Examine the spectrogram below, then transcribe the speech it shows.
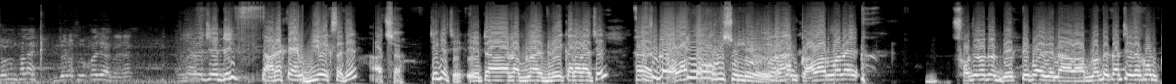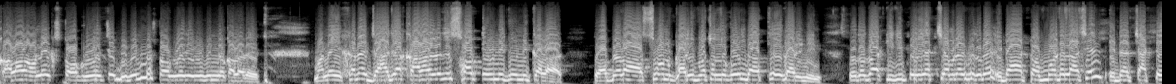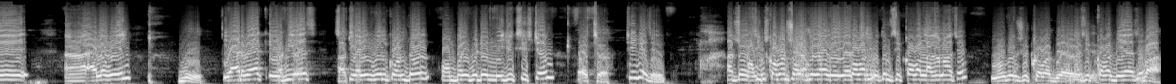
চলুন তাহলে ভিডিওটা শুরু করা যাক। এটি আর একটা ভিএক্স আছে। আচ্ছা। ঠিক আছে এটার আপনার গ্রে কালার আছে। হ্যাঁ কালারটা খুবই সুন্দর। এরকম হ্যাঁ। কালার মানে সচরাচর দেখতে পাওয়া যায় না। আর আপনাদের কাছে এরকম কালার অনেক স্টক রয়েছে বিভিন্ন স্টক রয়েছে বিভিন্ন কালারের মানে এখানে যা যা কালার রয়েছে সব ইউনিক ইউনিক কালার তো আপনারা আসুন গাড়ি পছন্দ করুন তার থেকে গাড়ি নিন। তো দাদা কি কি পেয়ে যাচ্ছে আমরা ভেতরে? এটা টপ মডেল আছে এটা চারটে অ্যালো হুইল হুম। Air bag ABS steering wheel control company fitted music system আচ্ছা। ঠিক আছে? সব সিট কভার কিছু আপনারা নতুন সিট কভার লাগানো আছে। নতুন সিট কভার দেওয়া রয়েছে সিট কভার দেওয়া আছে। বাহ।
